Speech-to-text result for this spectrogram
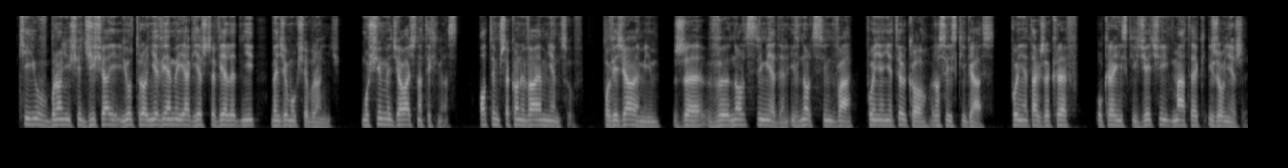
Kijów broni się dzisiaj, jutro, nie wiemy jak jeszcze wiele dni będzie mógł się bronić. Musimy działać natychmiast. O tym przekonywałem Niemców. Powiedziałem im, że w Nord Stream 1 i w Nord Stream 2 płynie nie tylko rosyjski gaz, płynie także krew ukraińskich dzieci, matek i żołnierzy.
